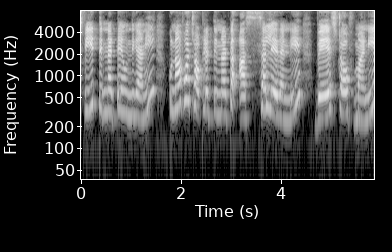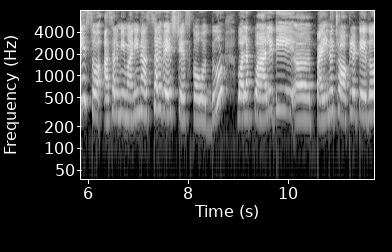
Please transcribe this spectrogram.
స్వీట్ తిన్నట్టే ఉంది కానీ కునాఫా చాక్లెట్ తిన్నట్టు అస్సలు లేదండి. వేస్ట్ ఆఫ్ మనీ. సో అసలు మీ మనీని అస్సలు వేస్ట్ చేసుకోవద్దు. వాళ్ళ క్వాలిటీ పైన చాక్లెట్ ఏదో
